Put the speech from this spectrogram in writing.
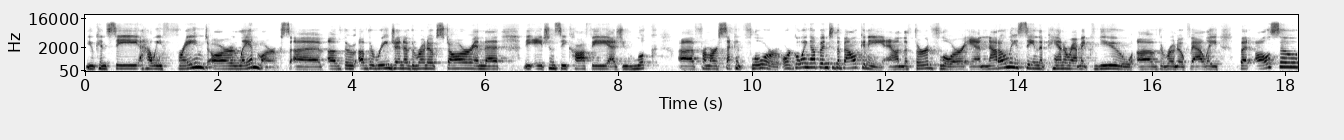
You can see how we framed our landmarks uh, of the of the region of the Roanoke Star and the the agency coffee as you look uh, from our second floor or going up into the balcony on the third floor and not only seeing the panoramic view of the Roanoke Valley, but also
